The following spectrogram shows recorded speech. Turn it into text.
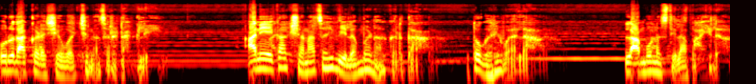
उरुदाकडे शेवटची नजर टाकली. आणि एका क्षणाचाही विलंब न करता तो घरी वळला. लांबूनच तिला पाहिलं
